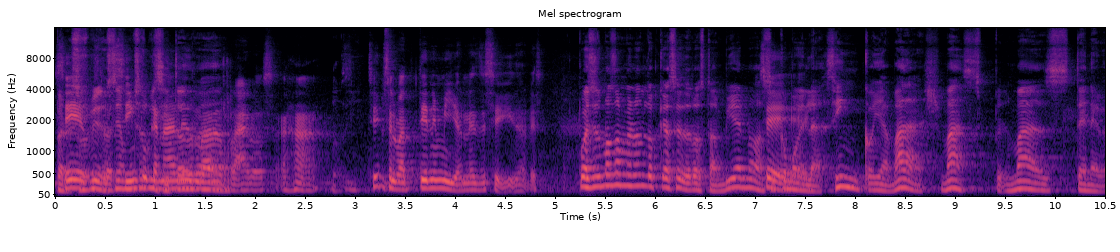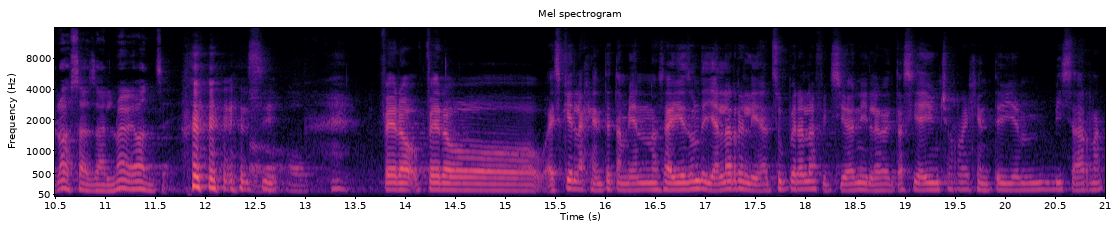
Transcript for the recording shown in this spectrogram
Pero sí, los cinco canales más raros. Ajá. Sí, pues el vato tiene millones de seguidores. Pues es más o menos lo que hace Dross también, ¿no? Así Sí. como de las cinco llamadas más, más tenebrosas al 911. sí. O- o- Pero, pero es que la gente también, o sea, ahí es donde ya la realidad supera la ficción y la neta sí hay un chorro de gente bien bizarra.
